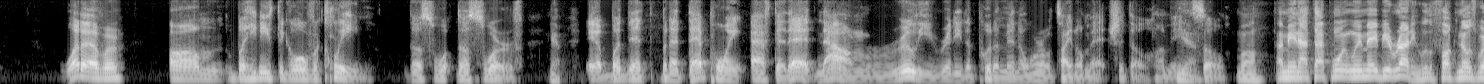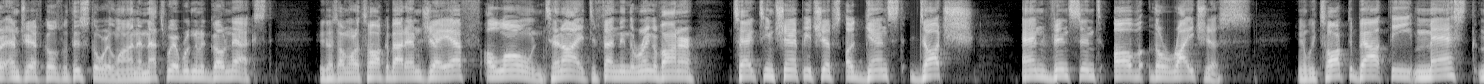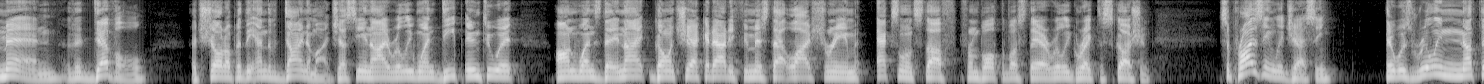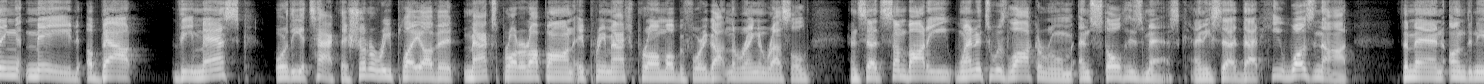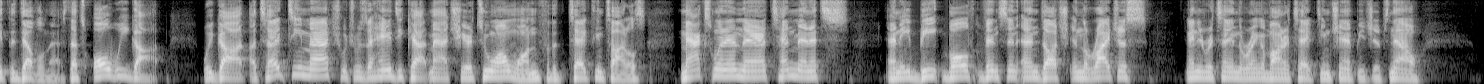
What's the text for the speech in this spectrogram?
whatever. Um, but he needs to go over clean. The sw- the swerve. Yeah. Yeah, but that but at that point, after that, now I'm really ready to put him in a world title match, though. I mean, Yeah. so Well, I mean, at that point, we may be ready. Who the fuck knows where MJF goes with his storyline? And that's where we're going to go next because I want to talk about MJF alone tonight, defending the Ring of Honor Tag Team Championships against Dutch and Vincent of the Righteous. And we talked about the masked man, the devil, that showed up at the end of Dynamite. Jesse and I really went deep into it on Wednesday night. Go and check it out if you missed that live stream. Excellent stuff from both of us there. Really great discussion. Surprisingly, Jesse, there was really nothing made about the mask or the attack. They showed a replay of it. Max brought it up on a pre match promo before he got in the ring and wrestled and said somebody went into his locker room and stole his mask. And he said that he was not the man underneath the devil mask. That's all we got. We got a tag team match, which was a handicap match here, two on one for the tag team titles. Max went in there 10 minutes and he beat both Vincent and Dutch in the righteous and he retained the Ring of Honor tag team championships. Now,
